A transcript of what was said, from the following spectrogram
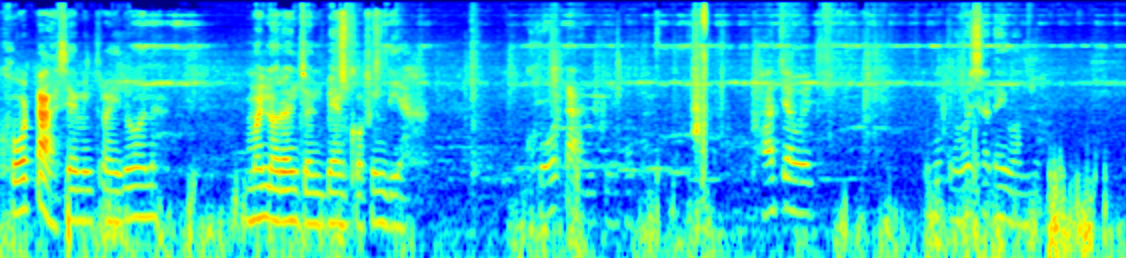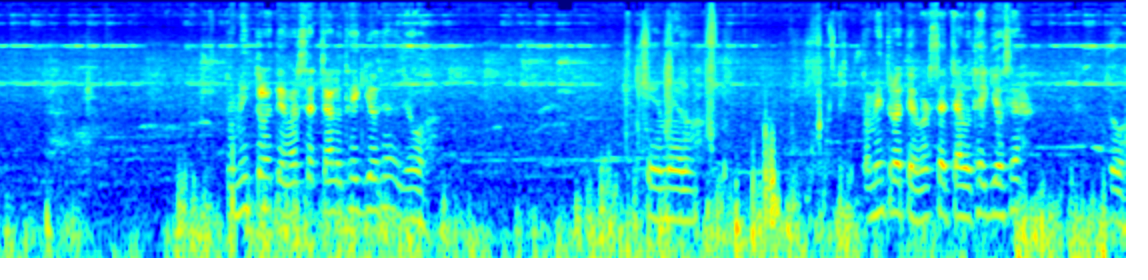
ખોટા છે મિત્રો, અહીં જુઓ ને. મનોરંજન બેંક ઓફ ઇન્ડિયા ખોટા રૂપિયા સાચા હોય મિત્રો, વરસાદ આવ્યો આમ જો. તો મિત્રો તે વરસાદ ચાલુ થઈ ગયો છે, જુઓ. કેમેરો. તો મિત્રો તે વરસાદ ચાલુ થઈ ગયો છે જો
